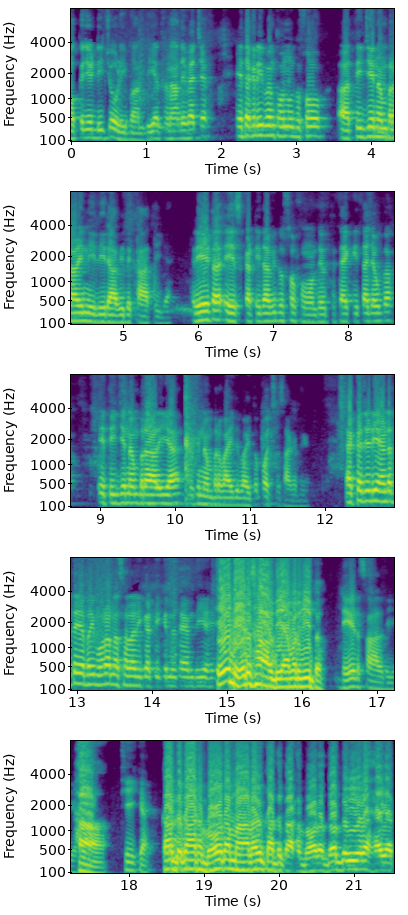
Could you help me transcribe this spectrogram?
ਬੁੱਕ ਜਿੱਡੀ ਝੋਲੀ ਬਣਦੀ ਆ ਥਣਾ ਦੇ ਵਿੱਚ। ਇਹ ਤਕਰੀਬਨ ਤੁਹਾਨੂੰ ਦੱਸੋ ਤੀਜੇ ਨੰਬਰ ਵਾਲੀ ਨੀਲੀ ਰਾਵੀ ਦਿਖਾਤੀ ਹੈ ਰੇਟ ਇਸ ਕੱਟੀ ਦਾ ਵੀ ਦੱਸੋ ਫੋਨ ਦੇ ਉੱਤੇ ਤੈਅ ਕੀਤਾ ਜਾਊਗਾ। ਇਹ ਤੀਜੇ ਨੰਬਰ ਵਾਲੀ ਆ ਤੁਸੀਂ ਨੰਬਰ ਵਾਈਜ਼ ਬਾਈ ਤੋਂ ਪੁੱਛ ਸਕਦੇ ਹੋ। ਇੱਕ ਜਿਹੜੀ ਐਂਡ ਤੇ ਹੈ ਬਈ ਮੋਹਰਾ ਨਸਲ ਵਾਲੀ ਕੱਟੀ ਕਿੰਨੇ ਟਾਈਮ ਦੀ ਹੈ ਇਹ? ਇਹ ਡੇਢ ਸਾਲ ਦੀ ਆ ਅਮਰਜੀਤ। 1.5 ਸਾਲ ਦੀ ਹੈ ਹਾਂ। ਠੀਕ ਹੈ ਕੱਦ ਕਾਠ ਬਹੁਤ ਆ ਮਾਂ ਦਾ ਵੀ ਕੱਦ ਕਾਠ ਬਹੁਤ ਆ ਦੁੱਧ ਵੀ ਉਹਦਾ ਹੈਗਾ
